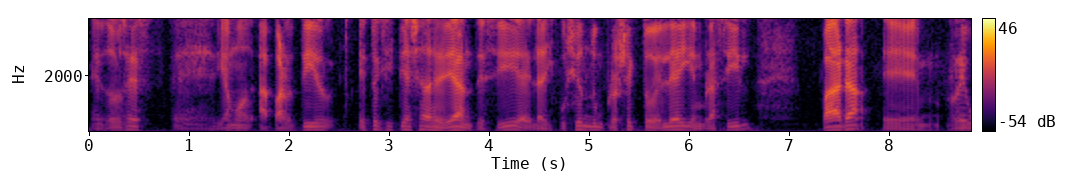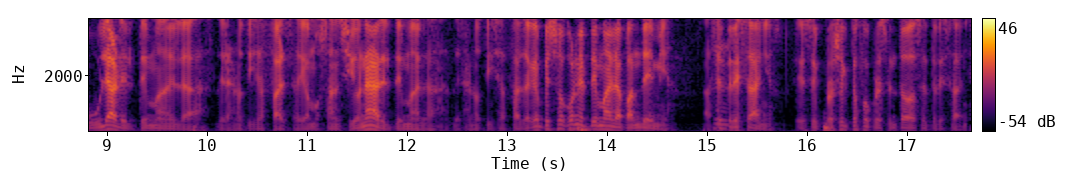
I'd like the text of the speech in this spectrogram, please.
Entonces, eh, digamos, a partir, esto existía ya desde antes, ¿sí? Eh, La discusión de un proyecto de ley en Brasil para eh, regular el tema de las, de las noticias falsas, digamos, sancionar el tema de, la- de las noticias falsas, que empezó con el tema de la pandemia, hace Mm. tres años. Ese proyecto fue presentado hace tres años.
